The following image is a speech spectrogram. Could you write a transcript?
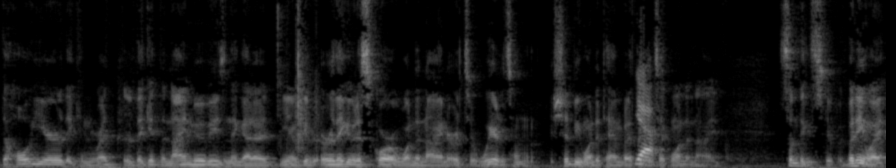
the whole year they can rent or they get the nine movies and they gotta you know give it or they give it a score of one to nine or it's weird. It's it should be one to ten, but I think Yeah. it's like one to nine. Something stupid. But anyway.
